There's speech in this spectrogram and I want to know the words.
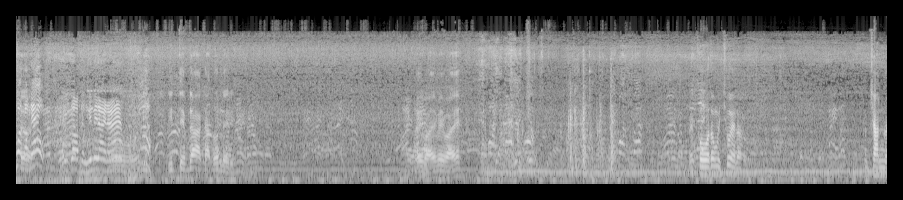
ขวดหลอกแล้วเดี๋ยวอีกรอบหนึ่งวิ่งไม่ได้นะโอ้โหดินเต็มด้าขาดรถเลยดิไม่ไหวไม่ไหวแมคโครต้องไปช่วยแล้ว มันชันไป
